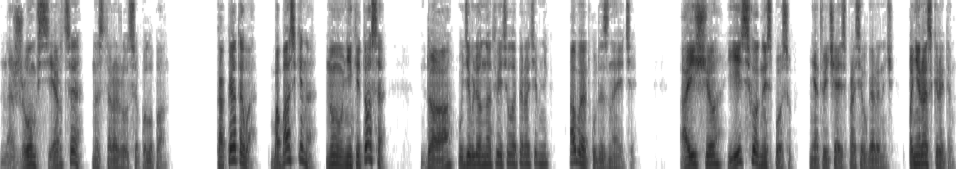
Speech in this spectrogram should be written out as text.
«Ножом в сердце?» — насторожился Полупан. «Как этого? Бабаскина? Ну, Никитоса?» «Да», — удивленно ответил оперативник. «А вы откуда знаете?» «А еще есть сходный способ?» — не отвечая, спросил Горыныч. «По нераскрытым».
